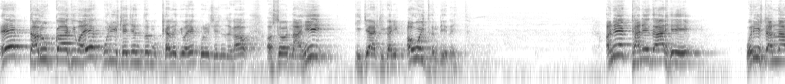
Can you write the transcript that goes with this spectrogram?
एक तालुका किंवा एक पोलीस स्टेशनचं मुख्यालय किंवा एक पोलीस स्टेशनचं गाव असं नाही की ज्या ठिकाणी अवैध धंदे नाहीत. अनेक ठाणेदार हे वरिष्ठांना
